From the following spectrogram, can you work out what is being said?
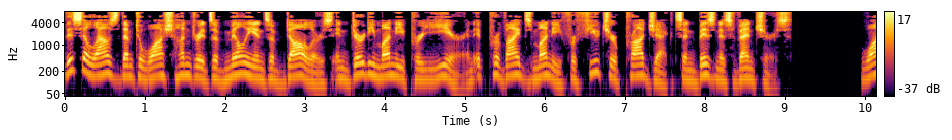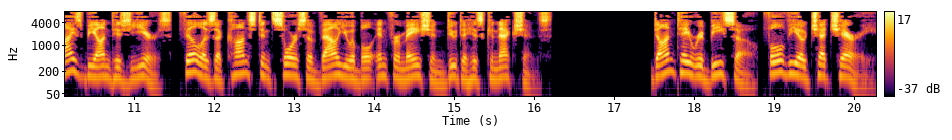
This allows them to wash hundreds of millions of dollars in dirty money per year and it provides money for future projects and business ventures. Wise beyond his years, Phil is a constant source of valuable information due to his connections. Dante Robiso Fulvio Cecere,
